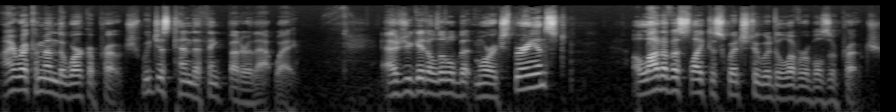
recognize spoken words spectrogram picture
I recommend the work approach. We just tend to think better that way. As you get a little bit more experienced, a lot of us like to switch to a deliverables approach.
